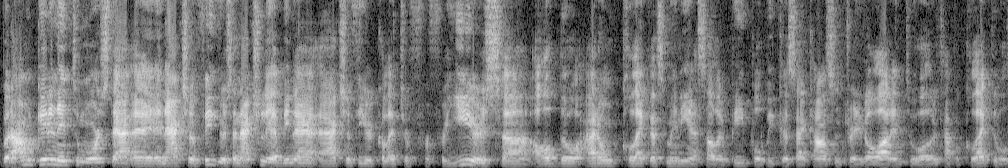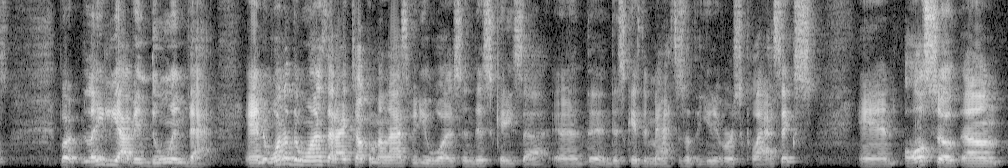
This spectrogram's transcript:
But I'm getting into more stat and uh, action figures, and actually I've been an action figure collector for, for years, uh, although I don't collect as many as other people because I concentrated a lot into other type of collectibles. But lately I've been doing that. And one of the ones that I talked in my last video was, in this case, uh, the, in this case, the Masters of the Universe Classics. And also, um,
